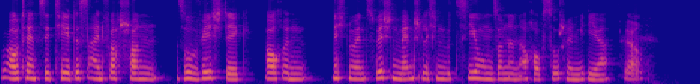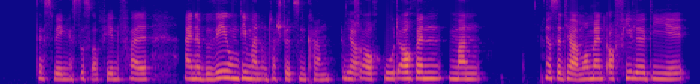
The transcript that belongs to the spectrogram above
Authentizität ist einfach schon so wichtig, auch in nicht nur in zwischenmenschlichen Beziehungen, sondern auch auf Social Media. Ja, Deswegen ist es auf jeden Fall eine Bewegung, die man unterstützen kann. Finde ich ja, auch gut. Auch wenn man, es sind ja im Moment auch viele, die,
